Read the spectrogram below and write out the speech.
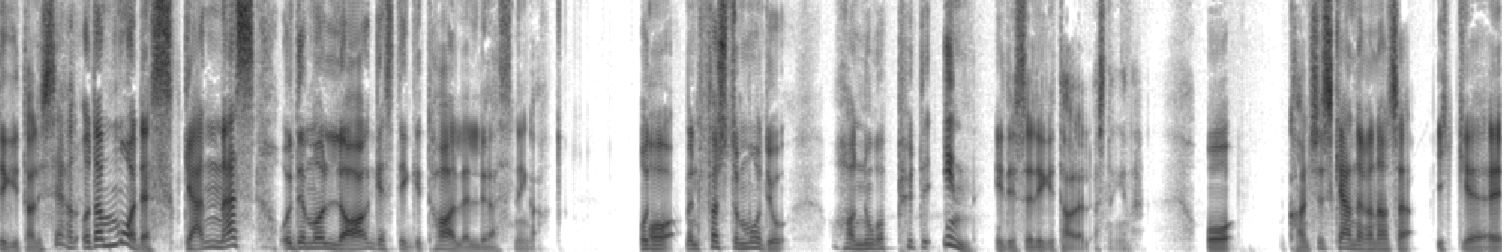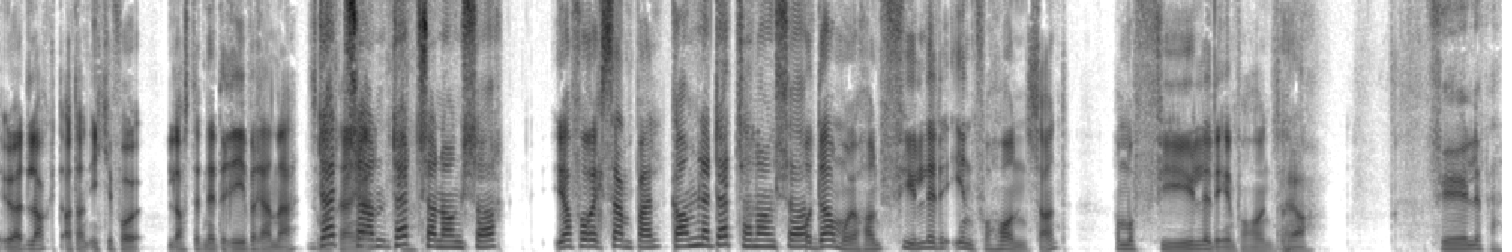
digitaliseres, og da må det skannes, og det må lages digitale løsninger. Og, Og- men først så må du jo ha noe å putte inn i disse digitale løsningene. Og kanskje skanneren altså ikke er ødelagt, at han ikke får lastet ned rivrenne. som. Dødsan, dødsannonser. Ja, for eksempel. Gamle dødsannonser. Og da må jo han fylle det inn for hånd, sant? Han må fylle det inn for hånd. Sant? Ja. Fuglepenn.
